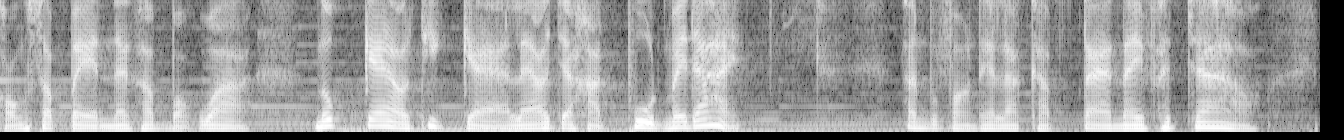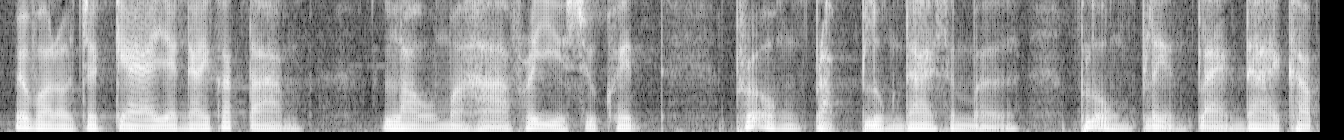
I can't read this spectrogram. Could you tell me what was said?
ของสเปนนะครับบอกว่านกแก้วที่แก่แล้วจะหัดพูดไม่ได้ ท่านผู้ฟังได้แล้วครับ แต่ในพระเจ้า ไม่ว่าเราจะแก่ยังไงก็ตาม เรามาหาพระเยซูคริสต์ พระองค์ปรับปรุงได้เสมอ พระองค์เปลี่ยนแปลงได้ครับ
